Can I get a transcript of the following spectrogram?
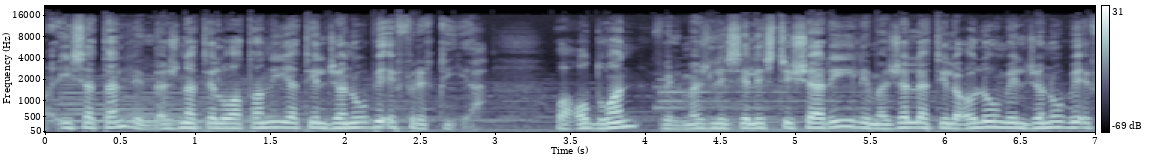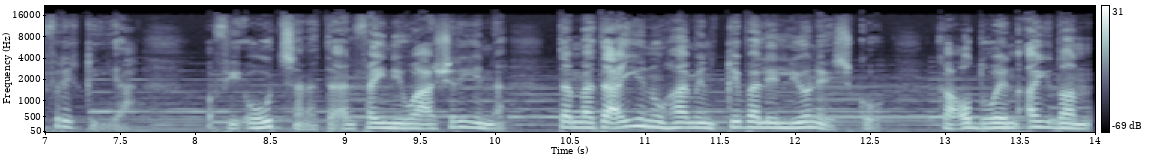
رئيسة للجنة الوطنية الجنوب إفريقية وعضوا في المجلس الاستشاري لمجلة العلوم الجنوب إفريقية. وفي أوت سنة 2020 تم تعيينها من قبل اليونسكو كعضو أيضا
